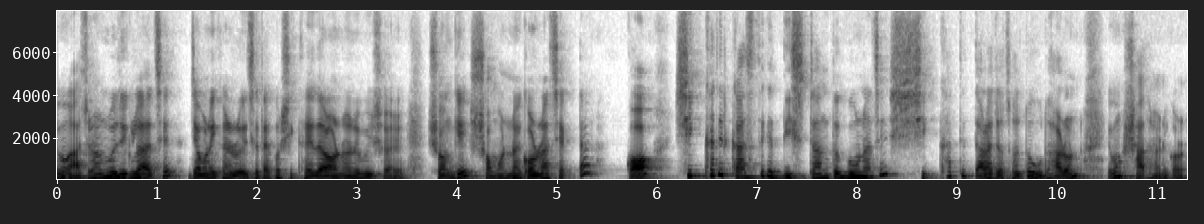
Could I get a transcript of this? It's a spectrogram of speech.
এবং আচরণগুলো যেগুলো আছে, যেমন এখানে রয়েছে দেখো শিক্ষার্থীদের অন্যান্য বিষয়ের সঙ্গে সমন্বয়করণ আছে একটা ক, শিক্ষার্থীর কাছ থেকে দৃষ্টান্ত গ্রহণ আছে, শিক্ষার্থীর দ্বারা যথাযথ উদাহরণ এবং সাধারণীকরণ।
